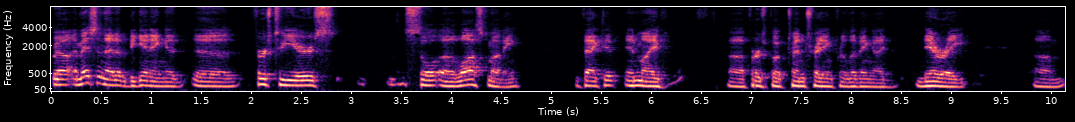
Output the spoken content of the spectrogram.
Well, I mentioned that at the beginning. Uh, uh, first two years, so, uh, lost money. In fact, in my uh, first book, Trend Trading for a Living, I narrate um,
